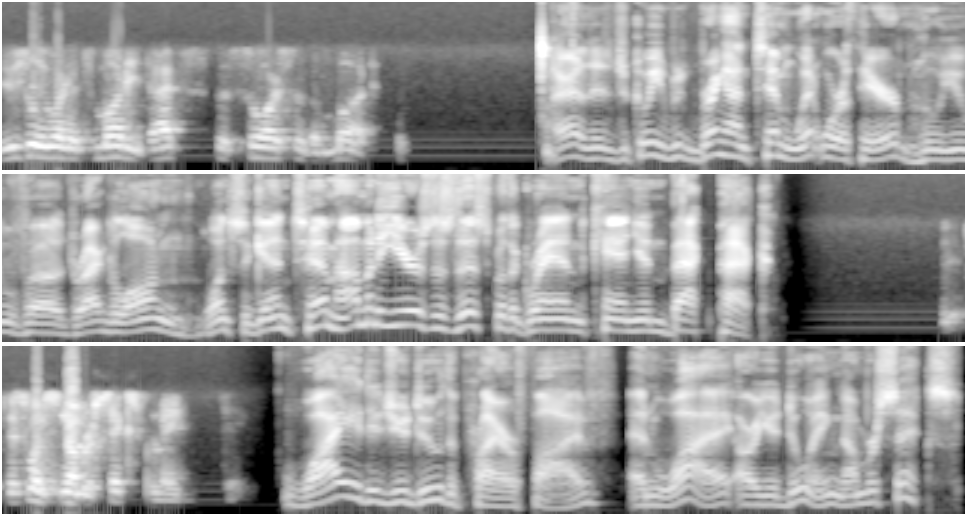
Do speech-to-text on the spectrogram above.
Usually when it's muddy, that's the source of the mud. All right, can we bring on Tim Wentworth here, who you've uh, dragged along once again? Tim, how many years is this for the Grand Canyon backpack? This one's number six for me. Why did you do the prior five, and why are you doing number six?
